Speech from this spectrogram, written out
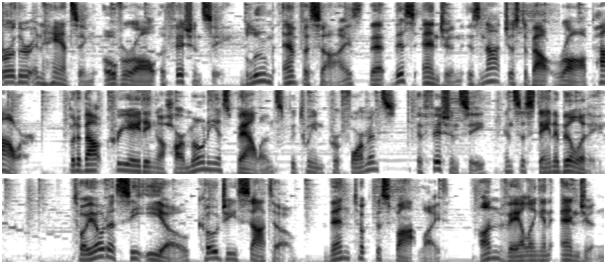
further enhancing overall efficiency. Blume emphasized that this engine is not just about raw power, but about creating a harmonious balance between performance, efficiency, and sustainability. Toyota CEO Koji Sato then took the spotlight, unveiling an engine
